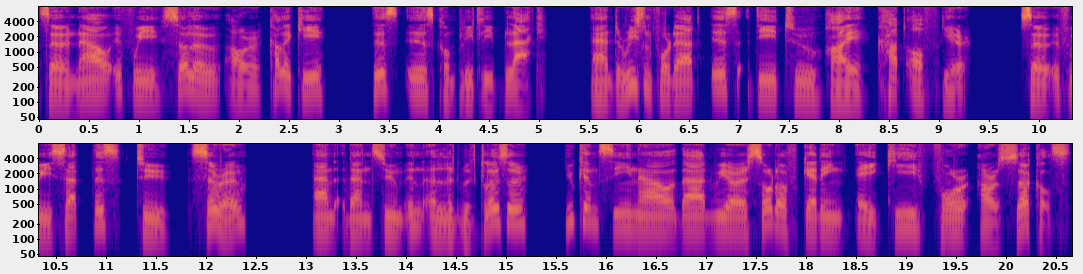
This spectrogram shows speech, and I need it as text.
So now if we solo our color key, this is completely black. And the reason for that is the too high cutoff here. So if we set this to zero and then zoom in a little bit closer, you can see now that we are sort of getting a key for our circles.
